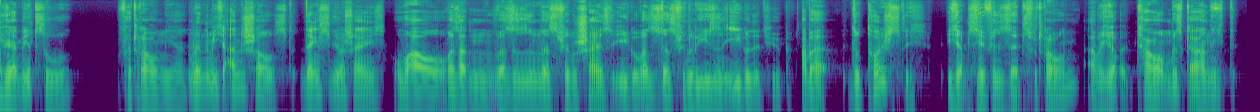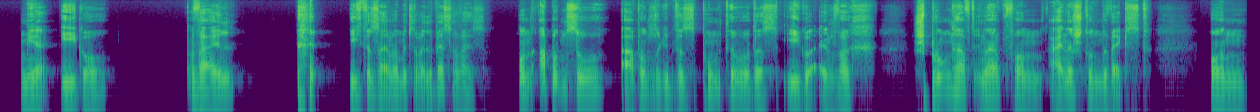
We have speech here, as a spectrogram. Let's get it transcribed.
hör mir zu, Vertraue mir. Wenn du mich anschaust, denkst du dir wahrscheinlich, wow, was, hat denn, was ist denn das für ein scheiß Ego? Was ist das für ein riesen Ego, der Typ? Aber du täuschst dich. Ich habe sehr viel Selbstvertrauen, aber ich habe kaum bis gar nicht mehr Ego, weil ich das einfach mittlerweile besser weiß. Und ab und zu, ab und zu gibt es Punkte, wo das Ego einfach sprunghaft innerhalb von einer Stunde wächst und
